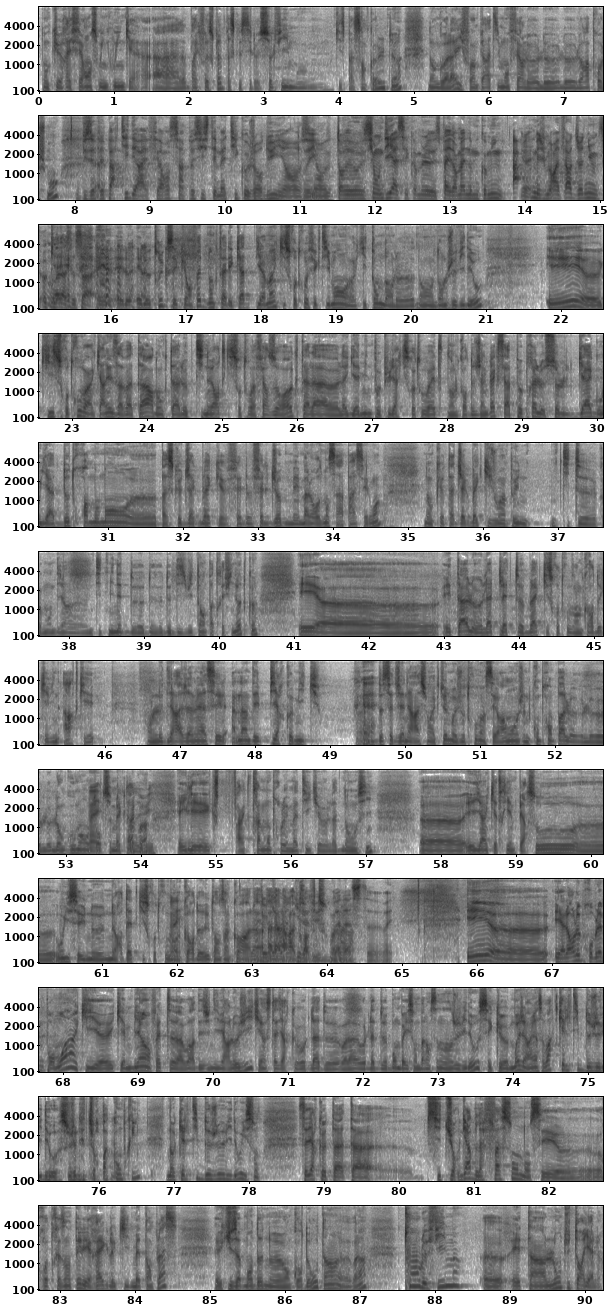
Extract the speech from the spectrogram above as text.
Donc euh, référence wink wink à, à Breakfast Club parce que c'est le seul film où, qui se passe en colle, tu vois. Donc voilà, il faut impérativement faire le, le, le, le rapprochement. Et puis ça fait partie des références un peu systématiques aujourd'hui. hein. Si, on, tant- si on dit, ah, c'est comme le Spider-Man Homecoming, ah, mais je me réfère à John Hughes, ok. Voilà, c'est ça. Et, et le, et le truc, c'est qu'en fait, donc, t'as les quatre gamins qui se retrouvent effectivement, euh, qui tombent dans le, dans, dans le jeu vidéo et euh, qui se retrouvent à incarner les avatars. Donc, t'as le petit nerd qui se retrouve à faire The Rock, t'as la, euh, la gamine populaire qui se retrouve à être dans le corps de Jack Black. C'est à peu près le seul gag où il y a deux, trois moments euh, parce que Jack Black fait le, fait le job, mais malheureusement, ça va pas assez loin. Donc, t'as Jack Black qui joue un peu une petite comment dire une petite minette de, de, de 18 ans pas très finote et euh, et t'as l'athlète black qui se retrouve dans le corps de Kevin Hart qui est on ne le dira jamais assez l'un des pires comiques de cette génération actuelle moi je trouve hein, c'est vraiment je ne comprends pas le- le- le- l'engouement autour Ouais, de ce mec là autour de quoi lui. et il est extrêmement problématique euh, là-dedans aussi Euh, et il y a un quatrième perso euh, oui c'est une nerdette qui se retrouve dans, Ouais. le corps de, dans un corps à la, De à la Lara Croft voilà. badass, euh, ouais. Et, euh, et alors le problème pour moi, qui, euh, qui aime bien en fait avoir des univers logiques, hein, c'est-à-dire qu'au-delà de voilà, au-delà de bon bah ils sont balancés dans un jeu vidéo, c'est que moi j'aimerais bien savoir quel type de jeu vidéo. Je n'ai toujours pas compris dans quel type de jeu vidéo ils sont. C'est-à-dire que si tu regardes la façon dont c'est euh, représenté, les règles qu'ils mettent en place et qu'ils abandonnent en cours de route, hein, voilà, tout le film est un long tutoriel.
